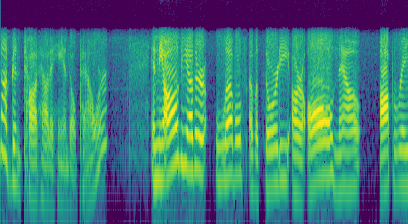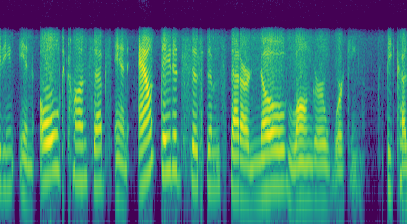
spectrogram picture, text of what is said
not been taught how to handle power. And the all the other levels of authority are all now operating in old concepts and outdated systems that are no longer working because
